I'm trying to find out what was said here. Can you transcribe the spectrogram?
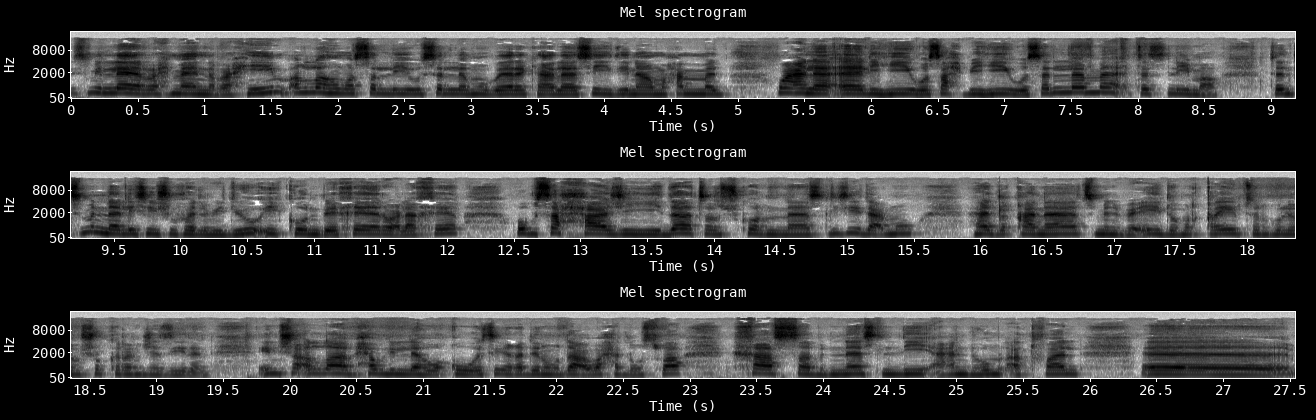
بسم الله الرحمن الرحيم. اللهم صل وسلم وبارك على سيدنا محمد وعلى آله وصحبه وسلم تسليما. تنتمنى اللي تيشوف هذا الفيديو. يكون بخير وعلى خير وبصحة جيدة. تنشكر الناس اللي تيدعموا هاد القناة من بعيد ومن قريب. تنقول لهم شكرا جزيلا. إن شاء الله بحول الله وقوته غادي نوضع واحد الوصفة خاصة بالناس اللي عندهم الأطفال آه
